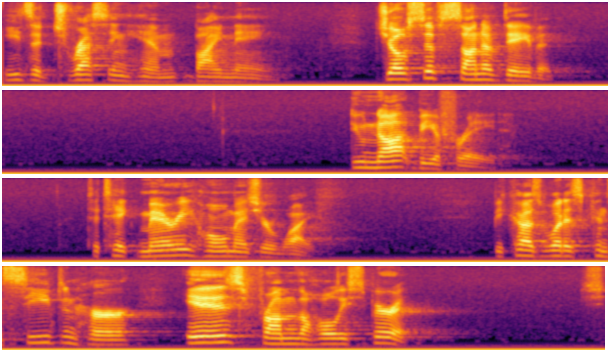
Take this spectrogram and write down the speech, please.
He's addressing him by name Joseph, son of David. Do not be afraid to take Mary home as your wife, because what is conceived in her is from the Holy Spirit. She,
